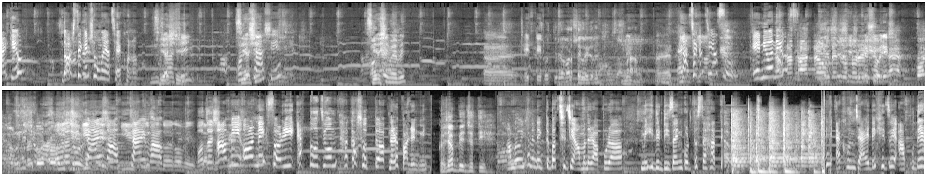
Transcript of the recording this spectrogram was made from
আর কেউ? দশ সেকেন্ড সময় আছে এখনও। ছিয়াশি। ছিয়াশি? ছিয়াশি মেবি কাছাকাছি আমি অনেক সরি এতজন থাকা সত্ত্বেও আপনারা পারেননি। আমরা ওইখানে দেখতে পাচ্ছি যে আমাদের আপুরা মেহেদির ডিজাইন করতেছে হাতে। এখন যাই দেখি যে আপুদের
